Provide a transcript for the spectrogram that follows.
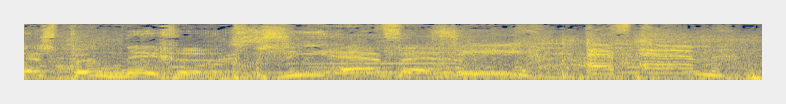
106.9 ZFM ZFM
